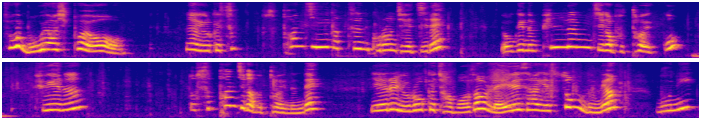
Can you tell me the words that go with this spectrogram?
저게 뭐야 싶어요. 그냥 이렇게 스, 스펀지 같은 그런 재질에 여기는 필름지가 붙어 있고 뒤에는 또 스펀지가 붙어 있는데 얘를 이렇게 접어서 레일 사이에 쏙 넣으면 문이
